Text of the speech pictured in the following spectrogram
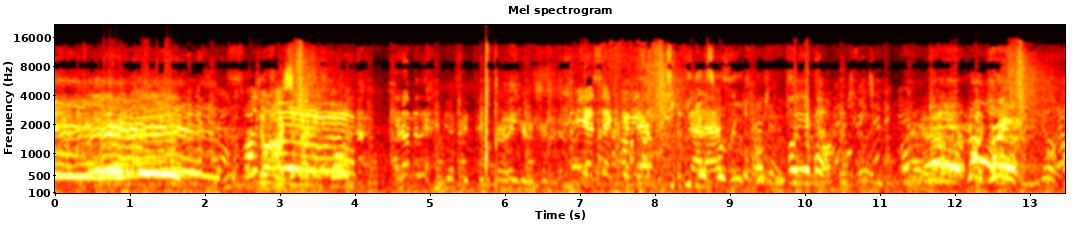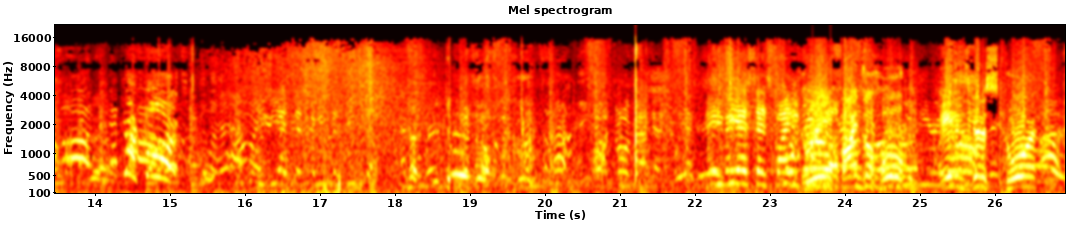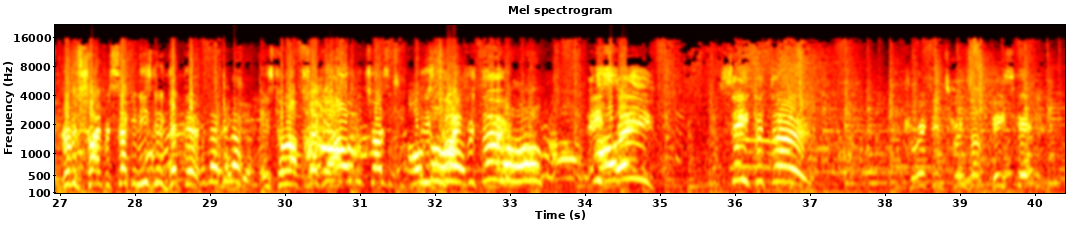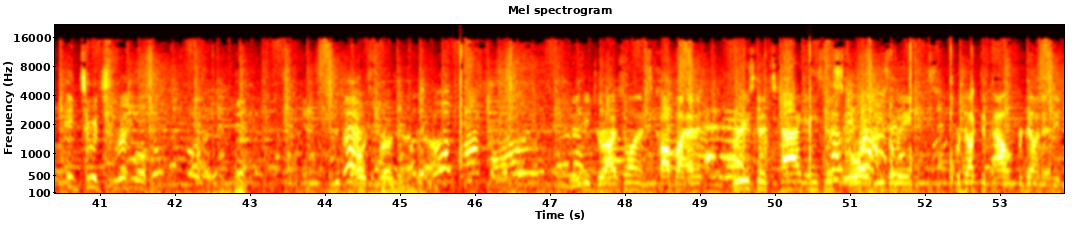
was better. CBS said take a turn your nutrition. CBS said, come eat some pizza, fat ass. CBS said, come eat some pizza. CBS says, find a Green girl. finds a hole. Aiden's gonna score. Griffin's trying for second. He's gonna get there. And he's coming off second. Oh, and he tries. He's trying for third. And he's safe. Safe at third. Griffin turns up base hit into a triple. Oh, it's frozen. Dizzy drives one and it's caught by Emmett. Bree's gonna tag and he's gonna score easily. Productive out for Dylan Izzy.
